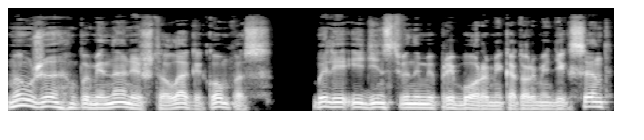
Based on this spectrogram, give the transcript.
Мы уже упоминали, что лаг и компас были единственными приборами, которыми Диксент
